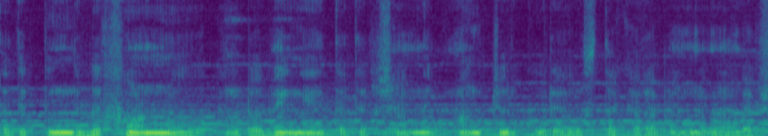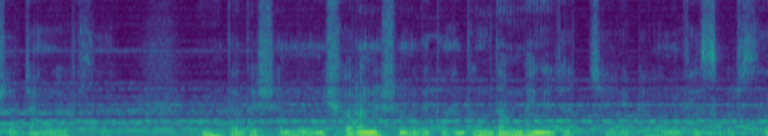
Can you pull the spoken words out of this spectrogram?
তাদের তুন্দুলের ফর্ণ, ওটা ভেঙে তাদের সামনে ভাঙচুর করে অবস্থা খারাপ রান্না বান্না ব্যবসা চাঙ্গে উঠছে তাদের সামনে মানে সরানোর সময় তাদের ধুমধাম ভেঙে যাচ্ছে, এটাও আমি ফেস করছি।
